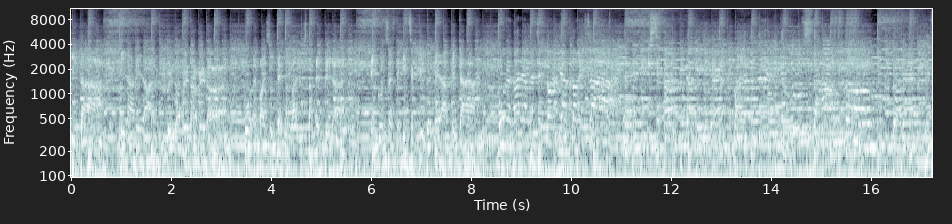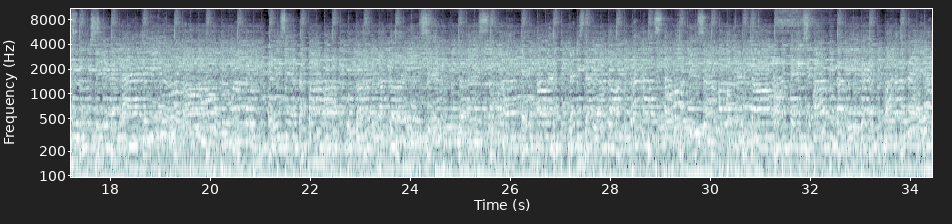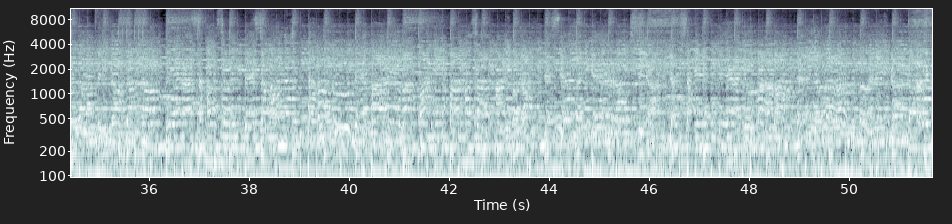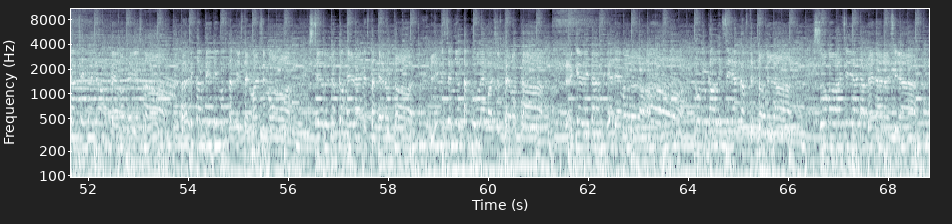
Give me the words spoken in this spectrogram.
Yritän ja demoloja Kovin kallisia kastettavia Suomalaisia ja venäläisiä?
